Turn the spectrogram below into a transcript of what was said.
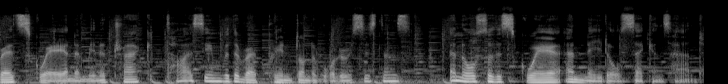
red square and a minute track ties in with the red print on the water resistance and also the square and needle seconds hand.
